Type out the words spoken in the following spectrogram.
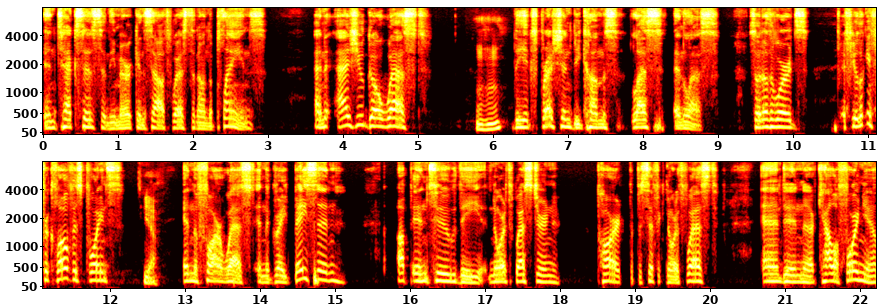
in Texas and the American Southwest and on the plains. And as you go west, mm-hmm. the expression becomes less and less. So, in other words, if you're looking for Clovis points yeah. in the far west, in the Great Basin, up into the northwestern part, the Pacific Northwest, and in uh, California,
